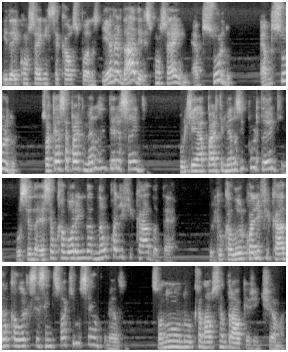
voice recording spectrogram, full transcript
e daí conseguem secar os panos. E é verdade, eles conseguem, é absurdo, é absurdo. Só que essa é a parte menos interessante, porque é a parte menos importante. Você, esse é o calor ainda não qualificado até. Porque o calor qualificado é um calor que você sente só aqui no centro mesmo. Só no, no canal central, que a gente chama.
